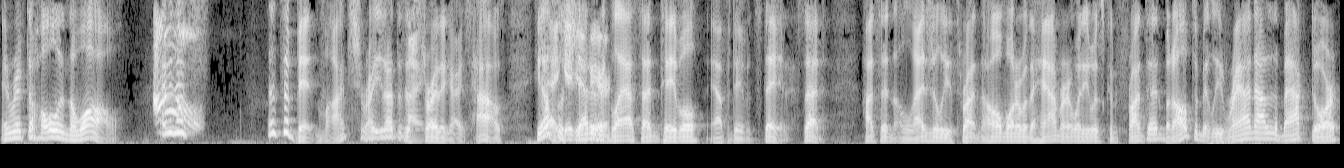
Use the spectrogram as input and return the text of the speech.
and ripped a hole in the wall. I mean, that's that's a bit much, right? You don't have to destroy the guy's house. He also he you a shattered a, glass end table. Affidavit stated said Hudson allegedly threatened the homeowner with a hammer when he was confronted, but ultimately ran out of the back door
